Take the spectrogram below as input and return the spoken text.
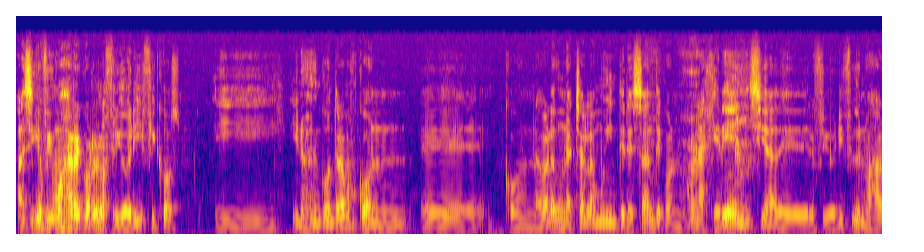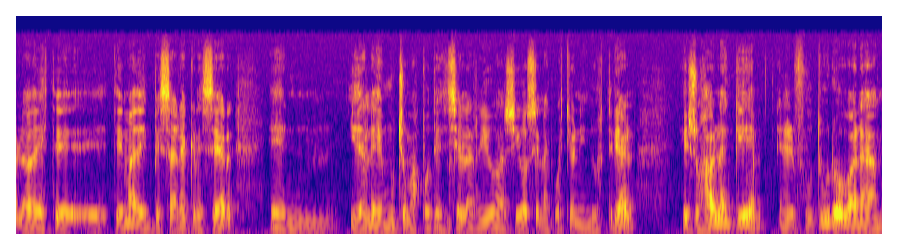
Así que fuimos a recorrer los frigoríficos, y, nos encontramos con, eh, con, la verdad, una charla muy interesante con, la gerencia del frigorífico y nos hablaba de este eh, tema de empezar a crecer y darle mucho más potencial a Río Gallegos en la cuestión industrial. Ellos hablan que en el futuro van a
